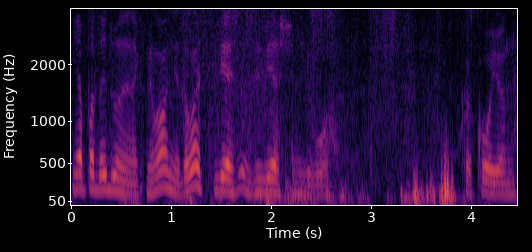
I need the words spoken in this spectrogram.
Я подойду, наверное, к Милане. Давай взвешим его. Какой он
